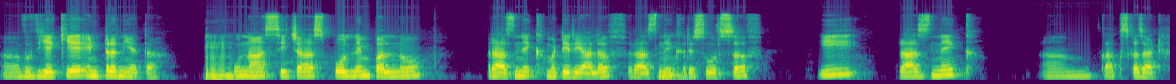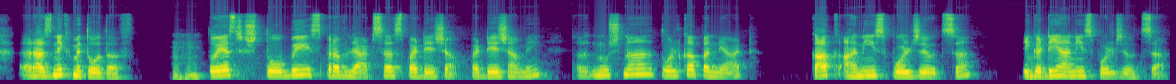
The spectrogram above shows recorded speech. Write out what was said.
а, в веке интернета. У Мгм. нас сейчас полным-полно разных материалов, разных Мгм. ресурсов и разных, ам, как сказать, разных методов. Мгм. То есть, чтобы справляться с падежа- падежами, э, нужно только понять, как они используются и Мгм. где они используются.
